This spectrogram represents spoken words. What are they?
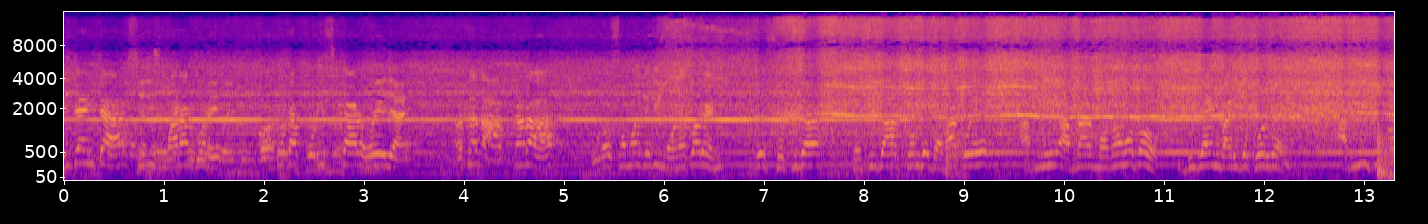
ডিজাইনটা সিরিজ মারার পরে কতটা পরিষ্কার হয়ে যায়। অর্থাৎ আপনারা কোনো সময় যদি মনে করেন যে সচিদা সচিদার সঙ্গে দেখা করে আপনি আপনার মতামত ডিজাইন বাড়িতে করবেন। আপনি শুধু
